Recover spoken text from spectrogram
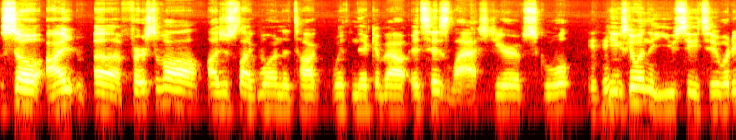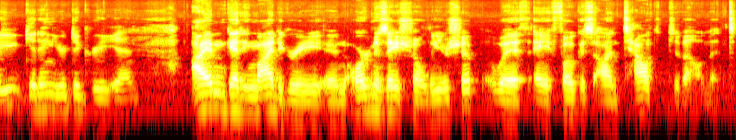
so i uh first of all i just like wanted to talk with nick about it's his last year of school. Mhm. he's going to uc2 what are you getting your degree in I'm getting my degree in organizational leadership with a focus on talent development.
